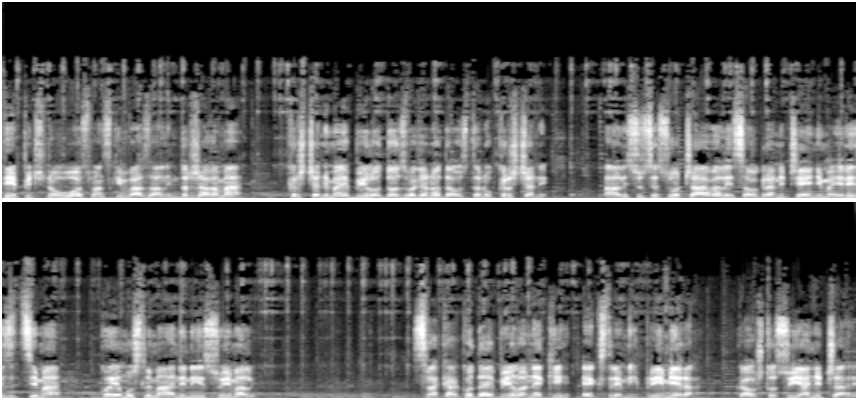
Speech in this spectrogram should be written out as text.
tipično u osmanskim vazalnim državama, kršćanima je bilo dozvoljeno da ostanu kršćani, ali su se suočavali sa ograničenjima i rizicima koje muslimani nisu imali. Svakako da je bilo nekih ekstremnih primjera, kao što su janjičari,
